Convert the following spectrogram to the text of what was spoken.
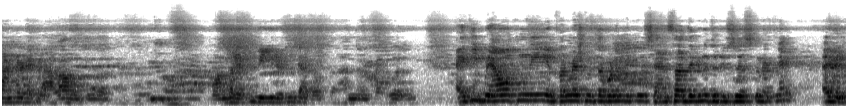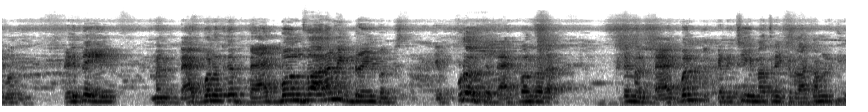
హండ్రెడ్ ఎక్కడ అలా ఉంటుంది. వంద రెట్లు వెయ్యి రెట్లు తగ్గ అందరూ తక్కువ అయితే ఇప్పుడు ఏమవుతుంది? ఇన్ఫర్మేషన్ అంతా కూడా మీకు సెన్సార్ దగ్గర నుంచి రిసీవ్ చేసుకున్నట్లే అవి వెళ్ళిపోతుంది. వెళితే మన బ్యాక్ బోన్ ఉంది కదా బ్యాక్ బోన్ ద్వారా మీకు బ్రెయిన్ పంపిస్తాం. ఎప్పుడు అంతే బ్యాక్ బోన్ ద్వారా. అంటే మన బ్యాక్ బోన్ ఇక్కడ నుంచి ఈ మాత్రం ఇక్కడ దాకా మనకి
